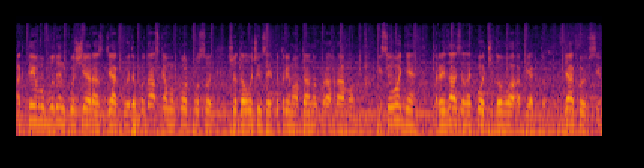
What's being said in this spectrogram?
активу будинку ще раз, дякую депутатському корпусу, що долучився і підтримав дану програму. І сьогодні реалізація такого чудового об'єкту. Дякую всім.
